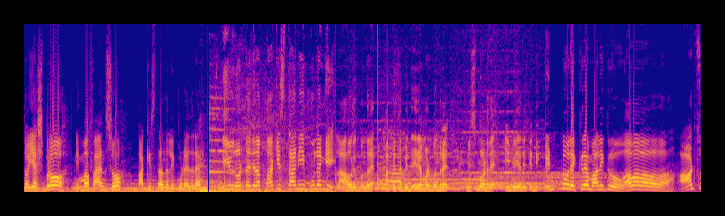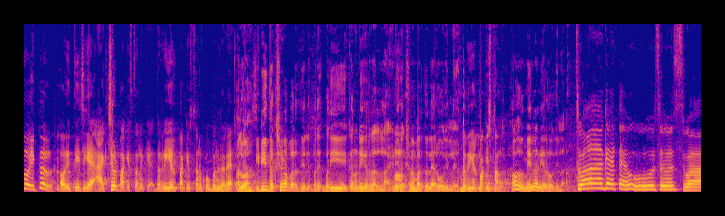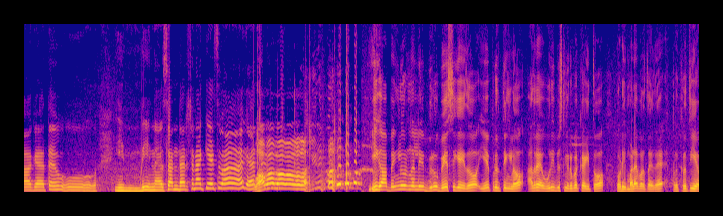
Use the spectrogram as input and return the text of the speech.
So Yash bro ನಿಮ್ಮ fans ಪಾಕಿಸ್ತಾನದಲ್ಲಿ ಕೂಡ ಇದಾರೆ. ನೀವು ನೋಡ್ತಾ ಇದ್ದೀರಾ ಪಾಕಿಸ್ತಾನಿ ಮೂಲಂಗಿ. ಲಾಹೋರಿಗೆ ಬಂದ್ರೆ ಅಪ್ಪಿತಪ್ಪಿ ಧೈರ್ಯ ಮಾಡಿ ಬಂದ್ರೆ ಮಿಸ್ ಮಾಡಿದೆ ಈ ಬಿರಿಯಾನಿ ತಿಂಡಿ. ಎಂಟುನೂರು ಎಕರೆ ಮಾಲೀಕರು. ವಾ ವಾ ವಾ ವಾ ವಾ. ಆಟ್ಸೋ ಎಕರ್. ಅವ್ರು ಇತ್ತೀಚೆಗೆ ಆಕ್ಚುಯಲ್ ಪಾಕಿಸ್ತಾನಕ್ಕೆ ದ ರಿಯಲ್ ಪಾಕಿಸ್ತಾನಕ್ಕೆ ಹೋಗಿ ಬಂದಿದ್ದಾರೆ. ಅಲ್ವಾ? ಇಡೀ ದಕ್ಷಿಣ ಭಾರತದಲ್ಲಿ ಬರೀ ಬರೀ ಕನ್ನಡಿಗರಲ್ಲ ಇಡೀ ದಕ್ಷಿಣ ಭಾರತದಲ್ಲಿ ಯಾರು ಹೋಗಿಲ್ಲ ಇವ್ರು. The real Pakistan. ಹೌದು ಮೇಲ್ನಾಡು ಯಾರು ಹೋಗಿಲ್ಲ? ಸ್ವಾಗತವು ಸುಸ್ವಾಗತವು. ಇಂದಿನ ಸಂದರ್ಶನಕ್ಕೆ ಸ್ವಾಗತ. ವಾ ವಾ ವಾ ವಾ ವಾ ವಾ. ಈಗ ಬೆಂಗಳೂರಿನಲ್ಲಿ ಬಿರು ಬೇಸಿಗೆ ಇದು ಏಪ್ರಿಲ್ ತಿಂಗಳು, ಆದರೆ ಉರಿ ಬಿಸಿಲು ಇರಬೇಕಾಗಿತ್ತು. ನೋಡಿ, ಮಳೆ ಬರ್ತಾ ಇದೆ. ಪ್ರಕೃತಿಯ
